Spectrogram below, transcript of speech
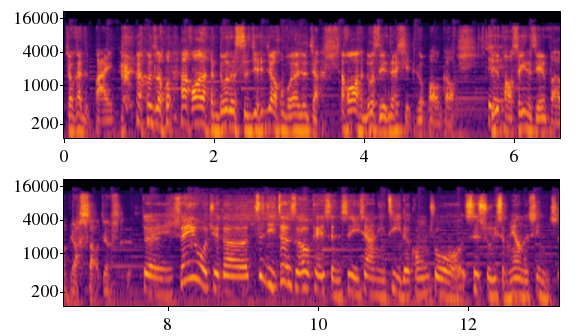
就要开始掰，然后之后他花了很多的时间，叫我朋友就讲，他花了很多时间在写这个报告，其实跑生意的时间反而比较少，这样子。对，所以我觉得自己这个时候可以审视一下你自己的工作是属于什么样的性质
